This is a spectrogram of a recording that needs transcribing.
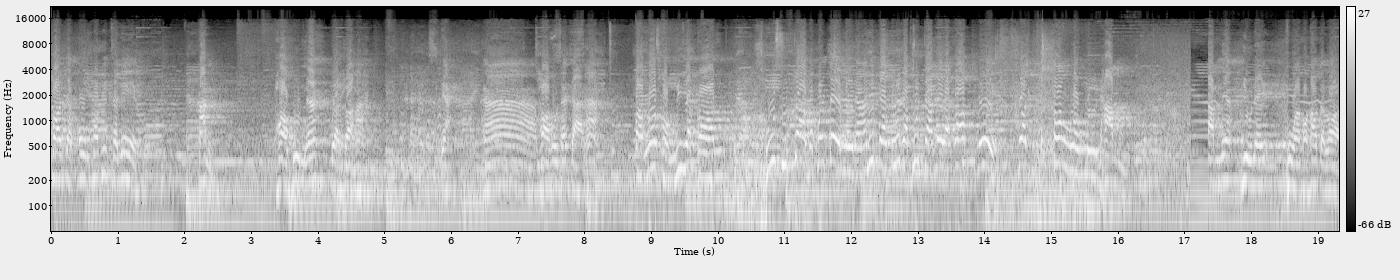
พรจากองค์พระพิฆเนศท่านพ่อคุณนะเบื่อก่อนฮะเนี่ยอ่าพ่อคุณอาจารย์ฮะตอนรถของวิทยากรหูสุดยอดแบบกล้วยเต้นเลยนะ นี่ปรบมือกับผู้จัดนี่แหละครับ นี่ก็ต้องลงมือทำทำเนี่ยอยู่ในหัวของเขาตลอด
